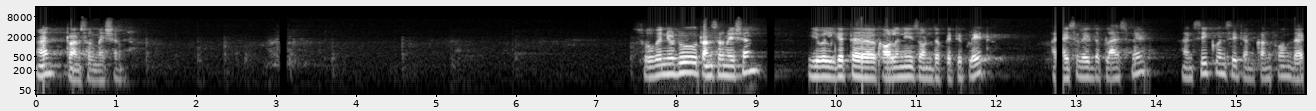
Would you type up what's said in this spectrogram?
and transformation. So when you do transformation, you will get uh, colonies on the petri plate isolate the plasmid and sequence it and confirm that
